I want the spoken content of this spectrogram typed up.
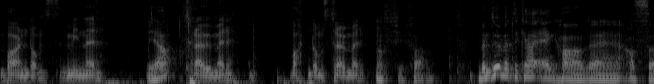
barndomsminner. Ja. Traumer. Barndomstraumer. Å, fy faen. Men du, vet du hva jeg har eh, Altså,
